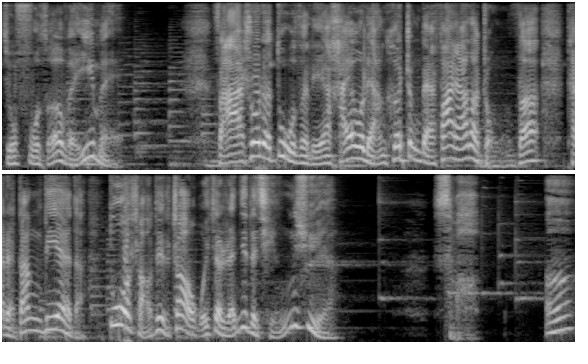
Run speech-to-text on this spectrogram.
就负责唯美。咋说这肚子里还有两颗正在发芽的种子，他这当爹的多少得照顾一下人家的情绪啊！四宝，啊，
